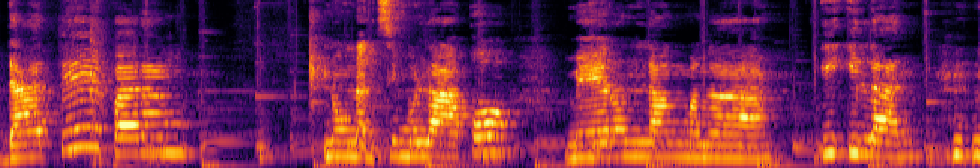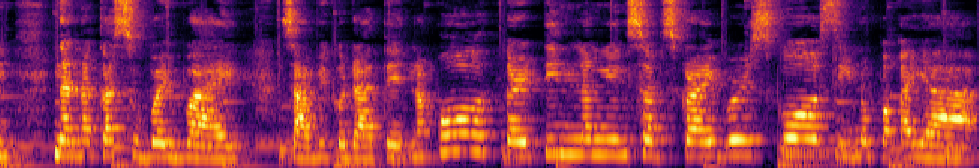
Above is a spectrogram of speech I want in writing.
Dati, parang nung nagsimula ako, meron lang mga iilan na nakasubaybay. Sabi ko dati, nako, 13 lang yung subscribers ko, sino pa kaya?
